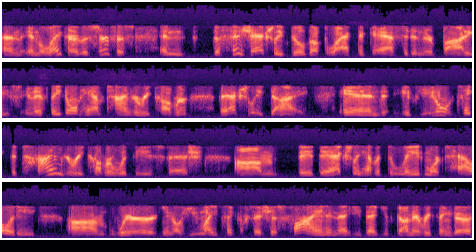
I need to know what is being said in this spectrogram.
and in the lake are the surface. And the fish actually build up lactic acid in their bodies. And if they don't have time to recover, they actually die. And if you don't take the time to recover with these fish, um, they, they actually have a delayed mortality um, where you know you might think a fish is fine and that you, that you've done everything to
